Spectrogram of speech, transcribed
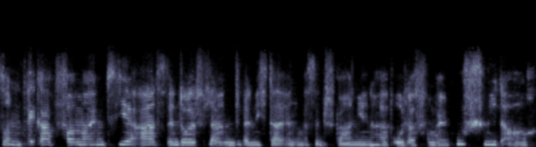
so ein Backup von meinem Tierarzt in Deutschland, wenn ich da irgendwas in Spanien habe oder von meinem Hufschmied auch.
